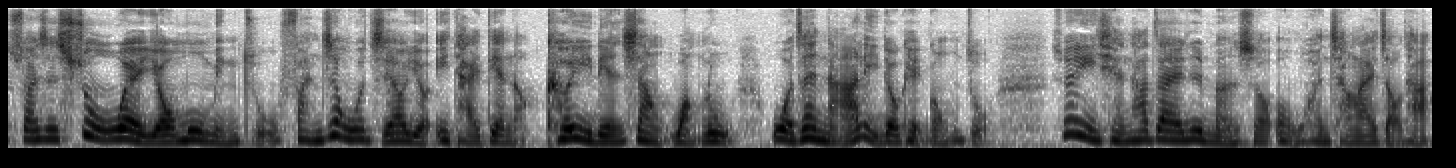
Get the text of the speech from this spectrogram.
算是数位游牧民族。反正我只要有一台电脑，可以连上网络，我在哪里都可以工作。所以以前他在日本的时候，哦，我很常来找他，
